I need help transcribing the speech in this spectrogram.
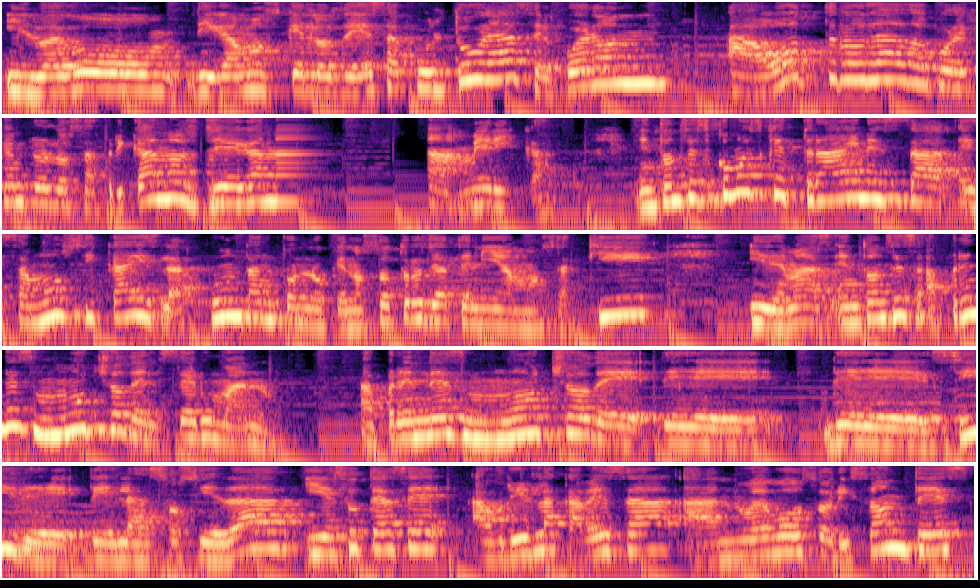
y luego digamos que los de esa cultura se fueron a otro lado, por ejemplo, los africanos llegan a América. Entonces, ¿cómo es que traen esa, esa música y la juntan con lo que nosotros ya teníamos aquí y demás? Entonces, aprendes mucho del ser humano, aprendes mucho de, de, sí, de, la sociedad y eso te hace abrir la cabeza a nuevos horizontes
